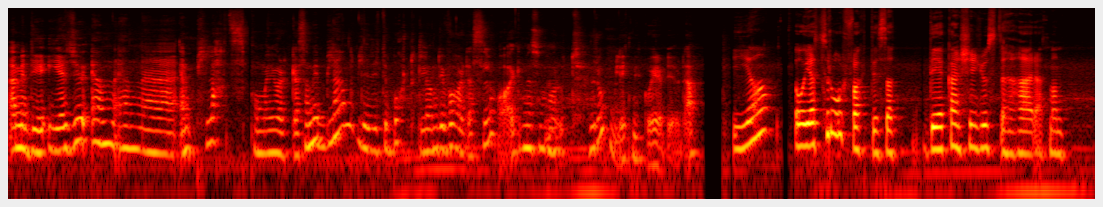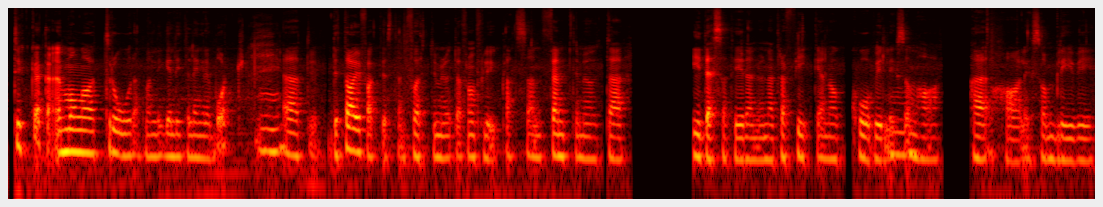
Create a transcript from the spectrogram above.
Ja. Men det är ju en, en, eh, en plats på Mallorca som ibland blir lite bortglömd i vardagslag men som har otroligt mycket att erbjuda. Ja, och jag tror faktiskt att det är kanske just det här att man tycker, många tror att man ligger lite längre bort. Mm. Att det tar ju faktiskt en 40 minuter från flygplatsen, 50 minuter i dessa tider nu när trafiken och covid liksom Mm. har, har, har liksom blivit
